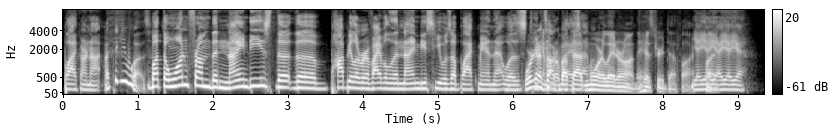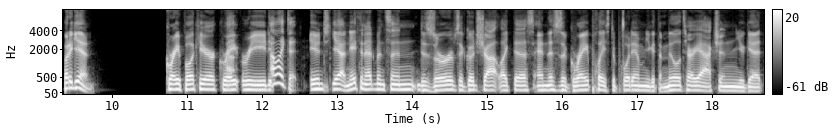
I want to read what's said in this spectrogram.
black or not. I think he was. But the one from the '90s, the the popular revival in the '90s, he was a black man that was. We're going to talk about that more later on, the history of Deathlok. Yeah, yeah, But- yeah, yeah, yeah. But again, great book here, great read. I liked it. And yeah, Nathan Edmondson deserves a good shot like this, and this is a great place to put him. You get the military action, you get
